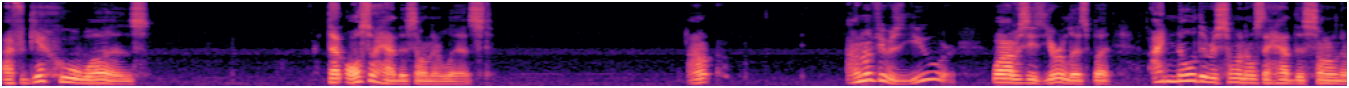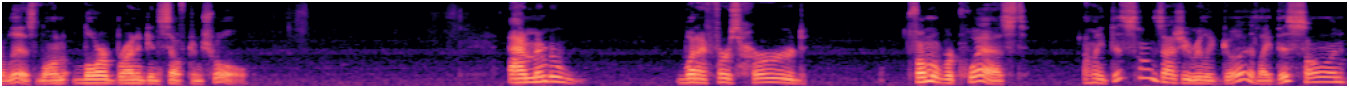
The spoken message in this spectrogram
I forget who it was, that also had this on their list. I don't, I don't know if it was you or, well, obviously it's your list, but I know there was someone else that had this song on their list, Laura Branigan Self Control. I remember when I first heard from a request, I'm like, this song's actually really good. Like this song.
